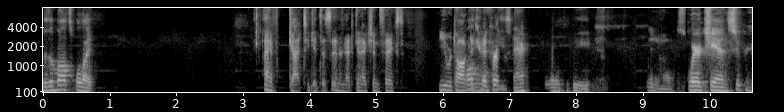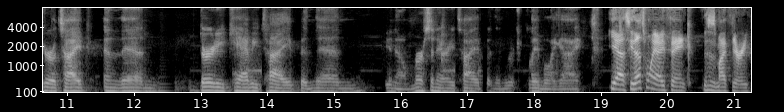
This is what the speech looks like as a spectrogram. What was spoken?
the multiple like. I have got to get this internet connection fixed. You were talking. Multiple to be, you know, square chin superhero type, and then dirty cabbie type, and then you know mercenary type, and then rich playboy guy. Yeah, see, that's why I think this is my theory.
